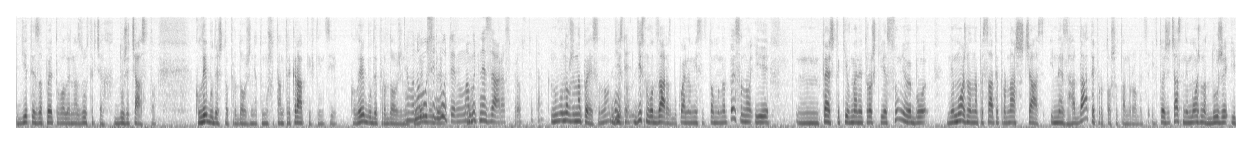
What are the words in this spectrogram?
діти запитували на зустрічах дуже часто, коли буде ж то продовження, тому що там три крапки в кінці. Коли буде продовження? Ну, воно коли мусить буде... бути, мабуть, не зараз просто так. Ну, воно вже написано. Буде. Дійсно, дійсно, от зараз, буквально місяць тому написано, і м, теж такі в мене трошки є сумніви, бо не можна написати про наш час і не згадати про те, що там робиться, і в той же час не можна дуже і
